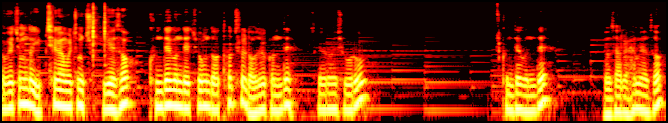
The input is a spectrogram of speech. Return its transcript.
여기 좀 더 입체감을 좀 주기 위해서 군데군데 좀 더 터치를 넣어줄 건데 자, 이런 식으로 군데군데 묘사를 하면서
